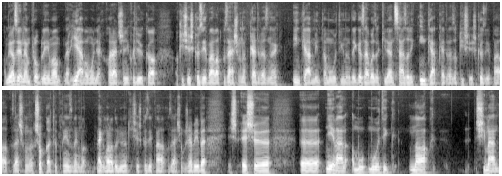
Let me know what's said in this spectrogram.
Ami azért nem probléma, mert hiába mondják a karácsonyik, hogy ők a, a kis és középvállalkozásoknak kedveznek, inkább, mint a multiknak, de igazából ez a 9% inkább kedvez a kis és középvállalkozásoknak. Sokkal több pénz megmar- megmarad a kis és középvállalkozások zsebébe, és, és ö, ö, nyilván a mu- multiknak simán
